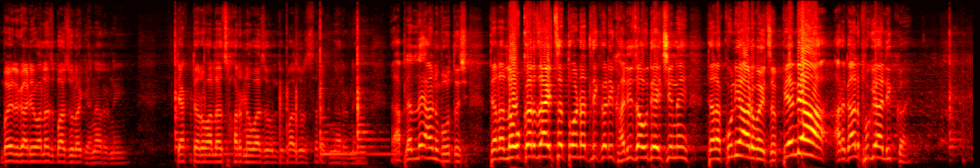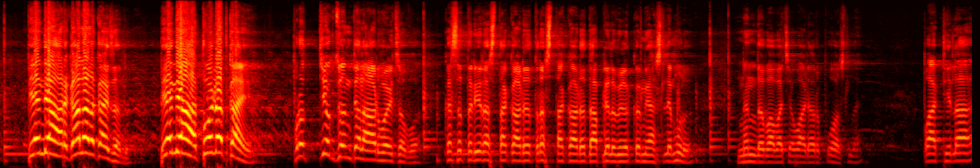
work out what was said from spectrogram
बैलगाडीवालाच बाजूला घेणार नाही. ट्रॅक्टरवालाच हॉर्न वाजवून ते बाजूला सरकणार नाही. आपल्याला लय अनुभव तशी त्याला लवकर जायचं तोंडातली कडी खाली जाऊ द्यायची नाही. त्याला कुणी अडवायचं? पेंद्या अरे गाल फुगे आली काय? पेंद्या अरे गालाला काय झालं? पेंद्या तोंडात काय? प्रत्येक जण त्याला अडवायचं बुवा. कसं तरी रस्ता काढत रस्ता काढत आपल्याला वेळ कमी असल्यामुळं नंदबाबाच्या वाड्यावर पोहोचलाय. पाठीला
